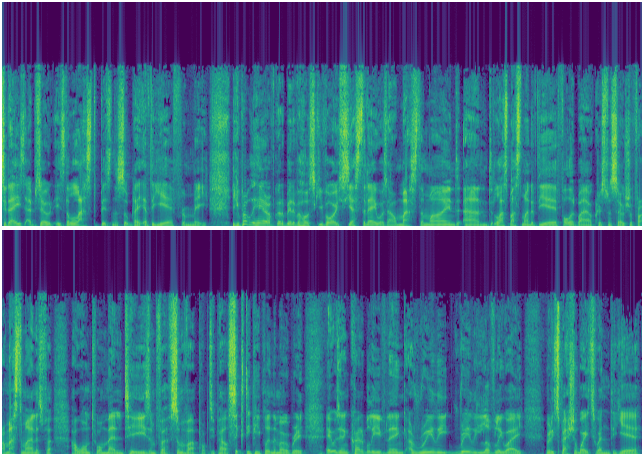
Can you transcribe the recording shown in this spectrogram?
Today's episode is the last business update of the year from me. You can probably hear I've got a bit of a husky voice. Yesterday was our mastermind and last mastermind of the year, followed by our Christmas social for our masterminders, for our one to one mentees, and for some of our property pals. 60 people in the Mowbray. It was an incredible evening, a really, really lovely way, a really special way to end the year.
